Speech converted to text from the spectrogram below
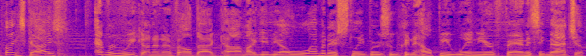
Thanks, guys. Every week on NFL.com, I give you 11 ish sleepers who can help you win your fantasy matchup.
